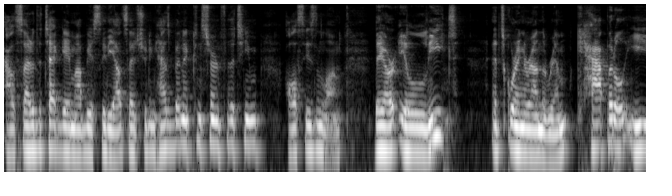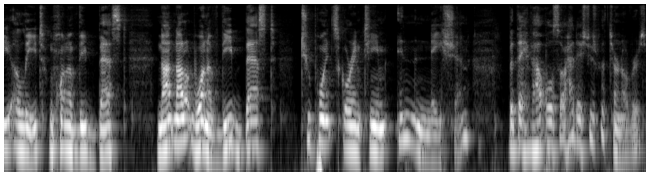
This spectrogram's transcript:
Outside of the tech game, obviously, the outside shooting has been a concern for the team all season long. They are elite at scoring around the rim. Capital E elite, one of the best, not not one of the best two point scoring team in the nation. But they have also had issues with turnovers.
